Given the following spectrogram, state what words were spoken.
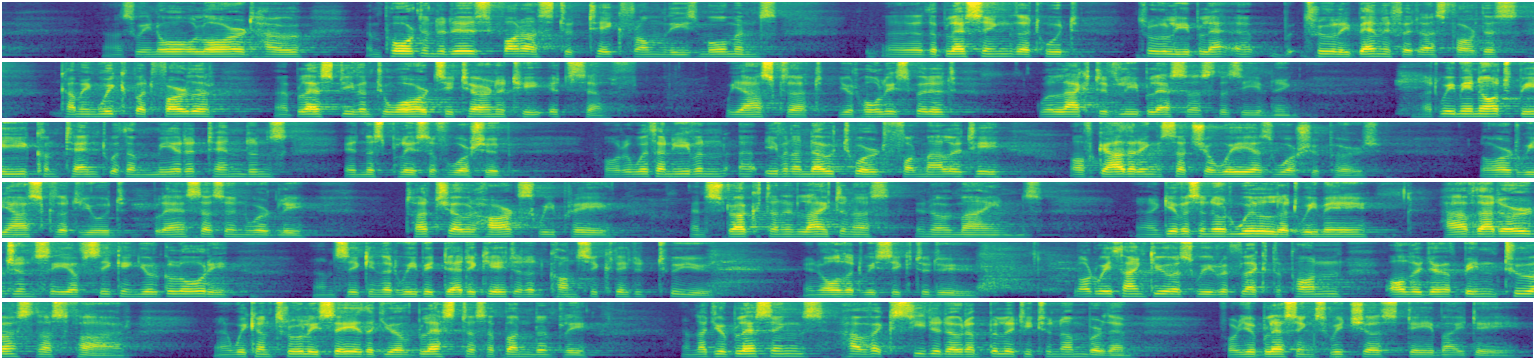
As we know, Lord, how important it is for us to take from these moments uh, the blessing that would truly, ble- uh, truly benefit us for this coming week, but further uh, blessed even towards eternity itself. We ask that your Holy Spirit will actively bless us this evening, that we may not be content with a mere attendance in this place of worship, or with an even, uh, even an outward formality of gathering such a way as worshippers. Lord, we ask that you would bless us inwardly, touch our hearts, we pray, instruct and enlighten us in our minds, and give us an our will that we may have that urgency of seeking your glory and seeking that we be dedicated and consecrated to you in all that we seek to do. Lord, we thank you as we reflect upon all that you have been to us thus far. And we can truly say that you have blessed us abundantly and that your blessings have exceeded our ability to number them, for your blessings reach us day by day.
